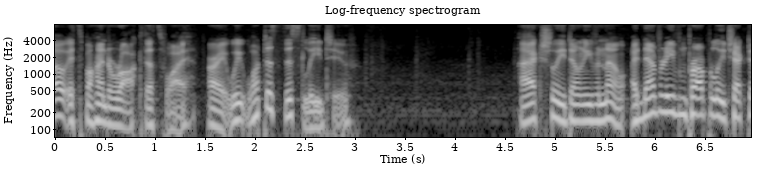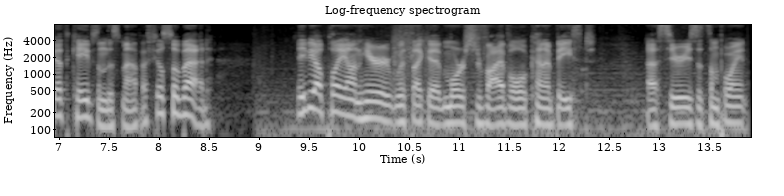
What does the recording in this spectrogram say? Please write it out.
Oh, it's behind a rock. That's why. All right, wait, what does this lead to? I actually don't even know. I never even properly checked out the caves on this map. I feel so bad. Maybe I'll play on here with like a more survival kind of based uh, series at some point.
